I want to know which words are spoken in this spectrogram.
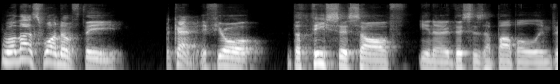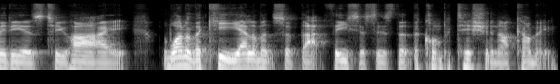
Well that's one of the again if you're the thesis of you know this is a bubble nvidia's too high one of the key elements of that thesis is that the competition are coming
